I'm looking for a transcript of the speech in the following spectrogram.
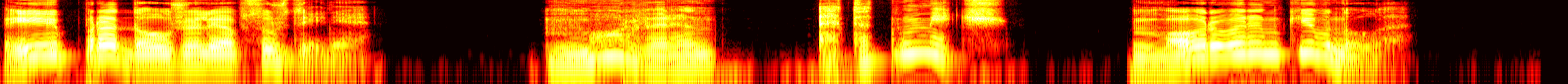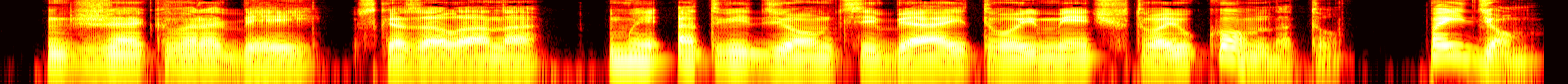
и продолжили обсуждение. «Морверен, этот меч!» Морверен кивнула. «Джек Воробей», — сказала она, — «мы отведем тебя и твой меч в твою комнату. Пойдем».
